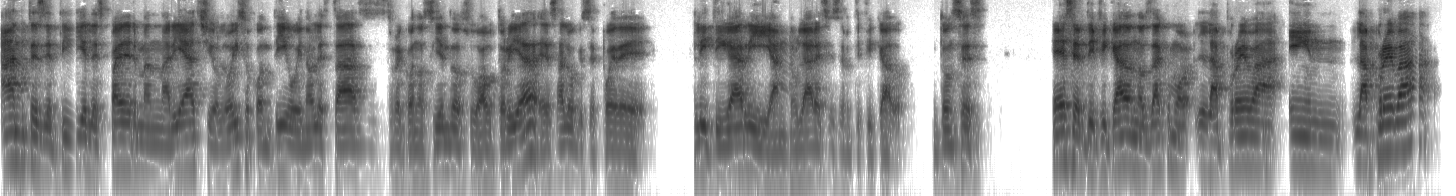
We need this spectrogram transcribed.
antes de ti el Spider-Man Mariachi o lo hizo contigo y no le estás reconociendo su autoría, es algo que se puede litigar y anular ese certificado. Entonces, ese certificado nos da como la prueba en la prueba,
